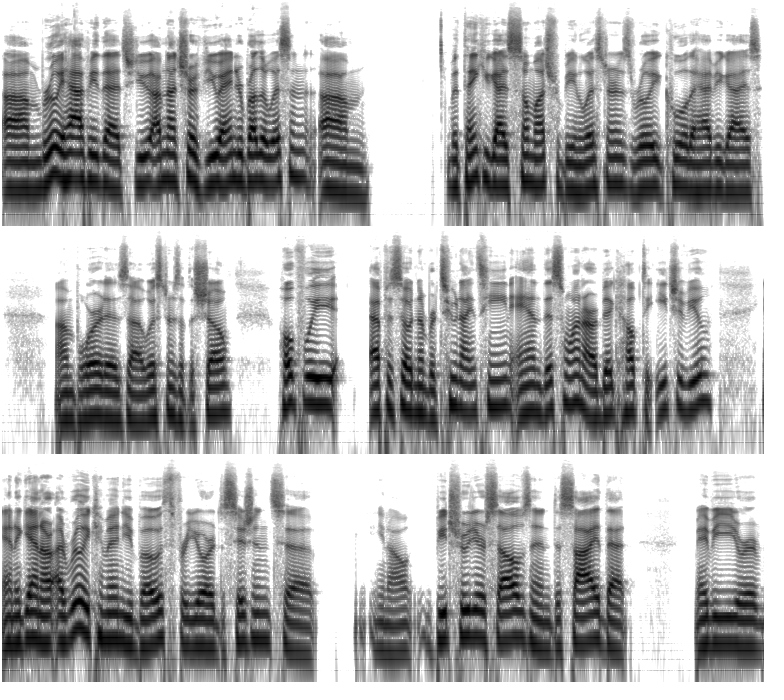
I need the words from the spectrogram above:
I'm really happy that you, I'm not sure if you and your brother listen, um, but thank you guys so much for being listeners. Really cool to have you guys on board as uh, listeners of the show. Hopefully, episode number 219 and this one are a big help to each of you. And again, I really commend you both for your decision to, you know, be true to yourselves and decide that maybe you're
